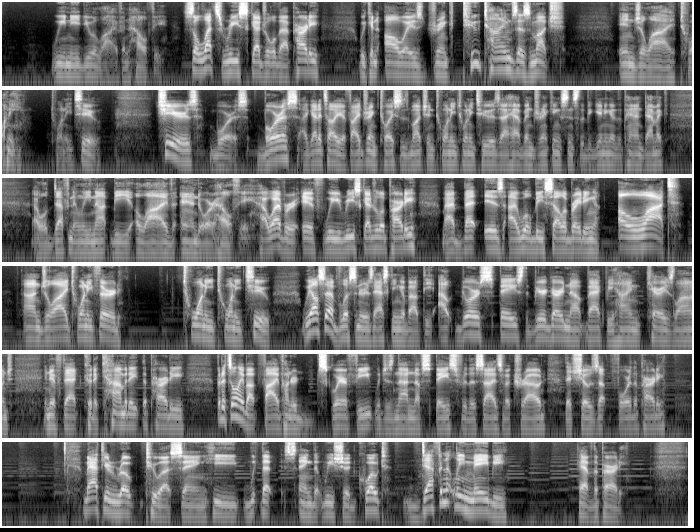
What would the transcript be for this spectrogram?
we need you alive and healthy. So let's reschedule that party. we can always drink two times as much in July 2022. Cheers, Boris. Boris, I got to tell you, if I drink twice as much in 2022 as I have been drinking since the beginning of the pandemic, I will definitely not be alive and or healthy. However, if we reschedule a party, my bet is I will be celebrating a lot on July 23rd, 2022. We also have listeners asking about the outdoor space, the beer garden out back behind Carrie's Lounge, and if that could accommodate the party. But it's only about 500 square feet, which is not enough space for the size of a crowd that shows up for the party. Matthew wrote to us saying he that saying that we should quote definitely maybe have the party.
